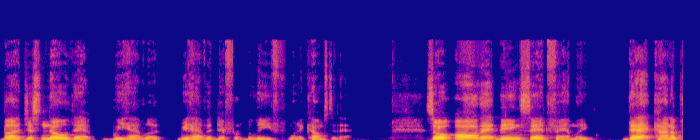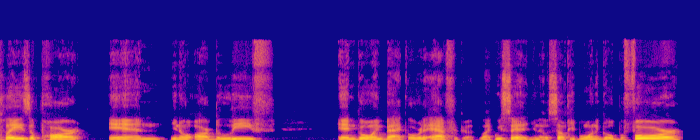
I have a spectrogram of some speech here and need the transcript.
but just know that we have a we have a different belief when it comes to that. So all that being said, family, that kind of plays a part in you know our belief in going back over to Africa. Like we said, you know, some people want to go before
